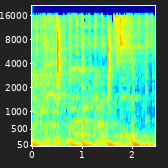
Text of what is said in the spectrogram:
Darling, Lord, I'm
